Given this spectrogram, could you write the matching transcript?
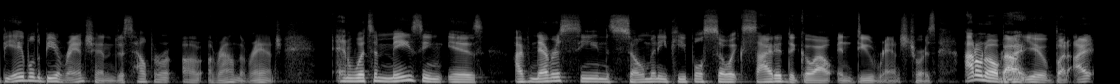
be able to be a ranch hand and just help ar- uh, around the ranch. And what's amazing is I've never seen so many people so excited to go out and do ranch chores. I don't know about Right. you, but I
